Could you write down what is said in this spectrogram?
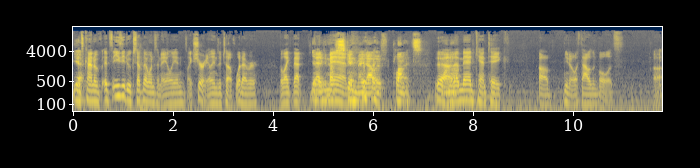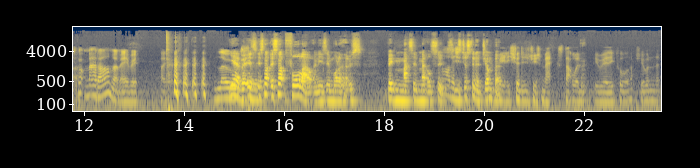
yeah, it's kind of it's easy to accept that when it's an alien. It's like sure, aliens are tough, whatever. But like that yeah. that they can man, have skin made out of planets. Why yeah, not? that man can't take, uh, you know, a thousand bullets. He's Uh, got mad armor, maybe. Like, Yeah, but it's of- it's not it's not Fallout, and he's in one of those big, massive metal suits. Oh, he's just in a jumper. really should introduce mechs. That would be really cool, actually, wouldn't it?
